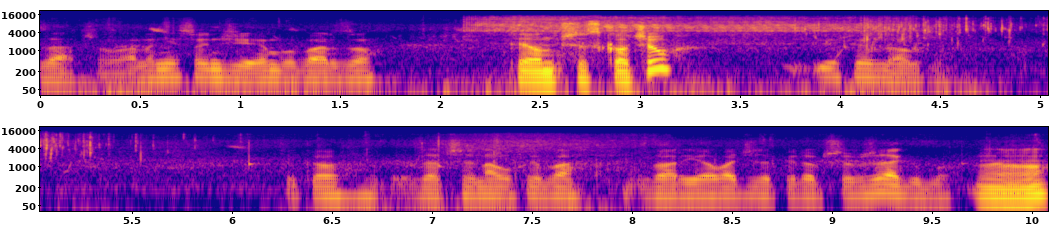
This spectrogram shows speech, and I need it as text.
Zaczął, ale nie sądziłem, bo bardzo Ty on przeskoczył? już jest dobrze. Tylko zaczynał chyba wariować dopiero przy brzegu, bo No.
